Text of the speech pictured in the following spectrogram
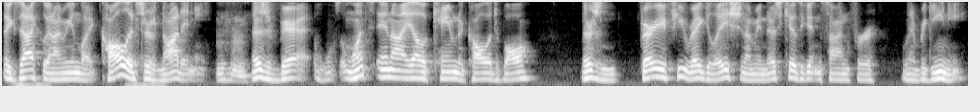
Exactly. And I mean, like college, there's not any. Mm-hmm. There's very, once NIL came to college ball, there's very few regulation. I mean, there's kids getting signed for Lamborghini.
